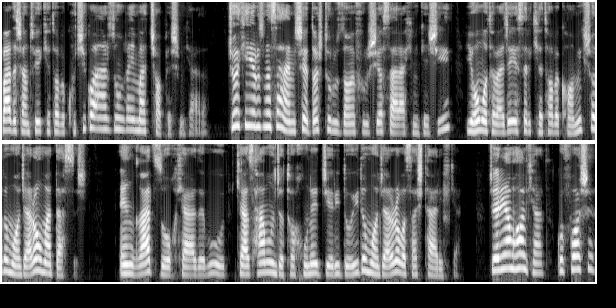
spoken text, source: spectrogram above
بعدش هم توی کتاب کوچیک و ارزون قیمت چاپش می‌کردن. جو که یه روز مثل همیشه داشت تو روزنامه فروشی ها سرک می‌کشید یهو متوجه یه سری کتاب کامیک شد و ماجرا اومد دستش. انقدر ذوق کرده بود که از همونجا تا خونه جری دوید و ماجرا رو واسش تعریف کرد. جری هم حال کرد. گفت باشه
